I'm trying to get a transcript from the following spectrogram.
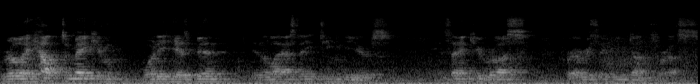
really helped to make him what he has been in the last 18 years. Thank you, Russ, for everything you've done for us.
